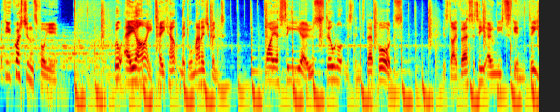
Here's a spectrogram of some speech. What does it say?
A few questions for you. Will AI take out middle management? Why are CEOs still not listening to their boards? Is diversity only skin deep?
